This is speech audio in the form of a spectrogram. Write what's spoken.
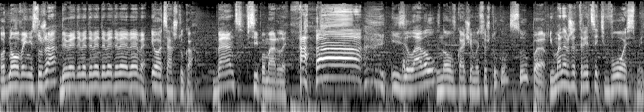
Одного виніс уже. Диви, диви, диви, диви, диви, диви. І оця штука. Бемц, всі померли. Ха-ха! Ізі левел. Знову вкачуємо цю штуку. Супер. І в мене вже 38-й.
